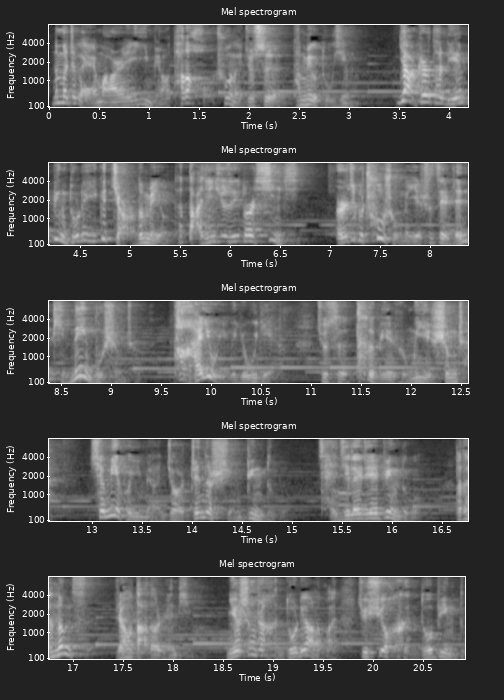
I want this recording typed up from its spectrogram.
那么这个 mRNA 疫苗它的好处呢，就是它没有毒性，压根儿它连病毒的一个角都没有，它打进去是一段信息，而这个触手呢，也是在人体内部生成。它还有一个优点，就是特别容易生产。像灭活疫苗，你就要真的使用病毒，采集来这些病毒，把它弄死，然后打到人体。你要生产很多量的话，就需要很多病毒。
